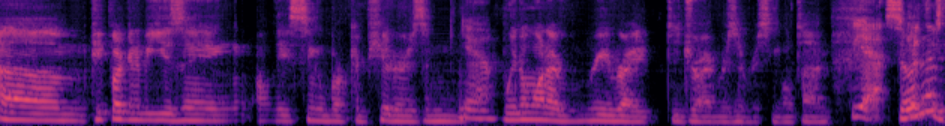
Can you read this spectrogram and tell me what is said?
um, people are going to be using all these single board computers and Yeah. we don't want to rewrite the drivers every single time Yeah, So there's,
